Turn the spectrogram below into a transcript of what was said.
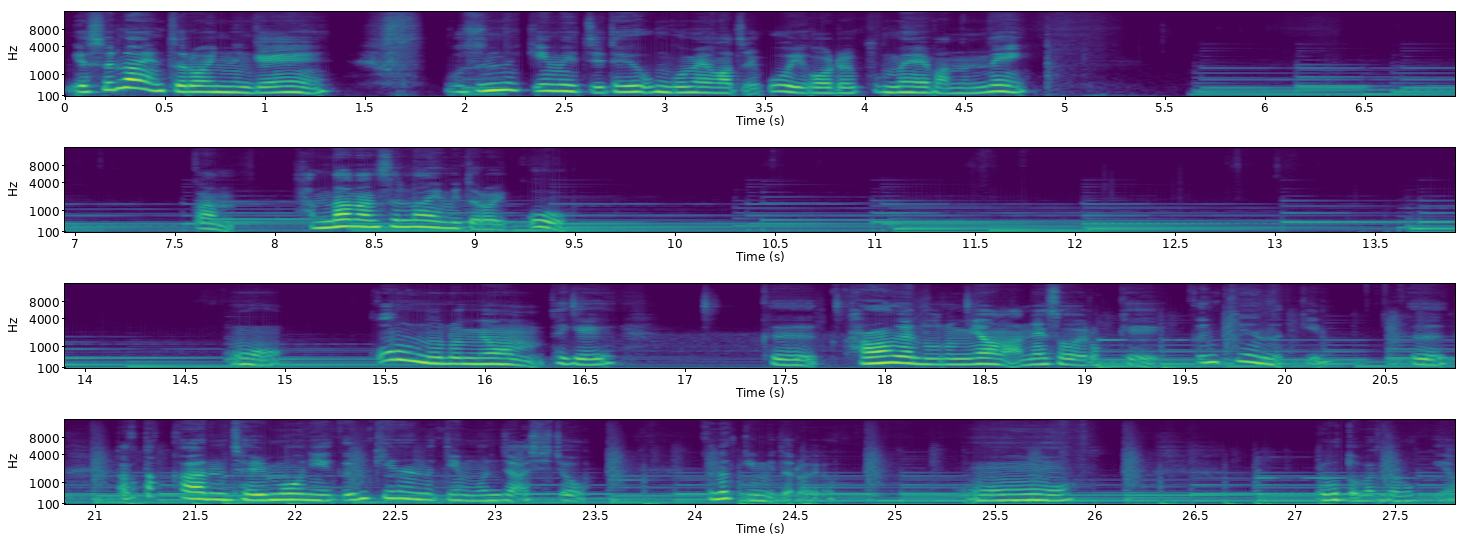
이게 슬라임 들어있는 게 무슨 느낌일지 되게 궁금해가지고 이거를 구매해봤는데 약간 단단한 슬라임이 들어있고 어, 꾹 누르면 되게 그 강하게 누르면 안에서 이렇게 끊기는 느낌? 그 딱딱한 젤몬이 끊기는 느낌 뭔지 아시죠? 그 느낌이 들어요. 오, 이것도 만져볼게요.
